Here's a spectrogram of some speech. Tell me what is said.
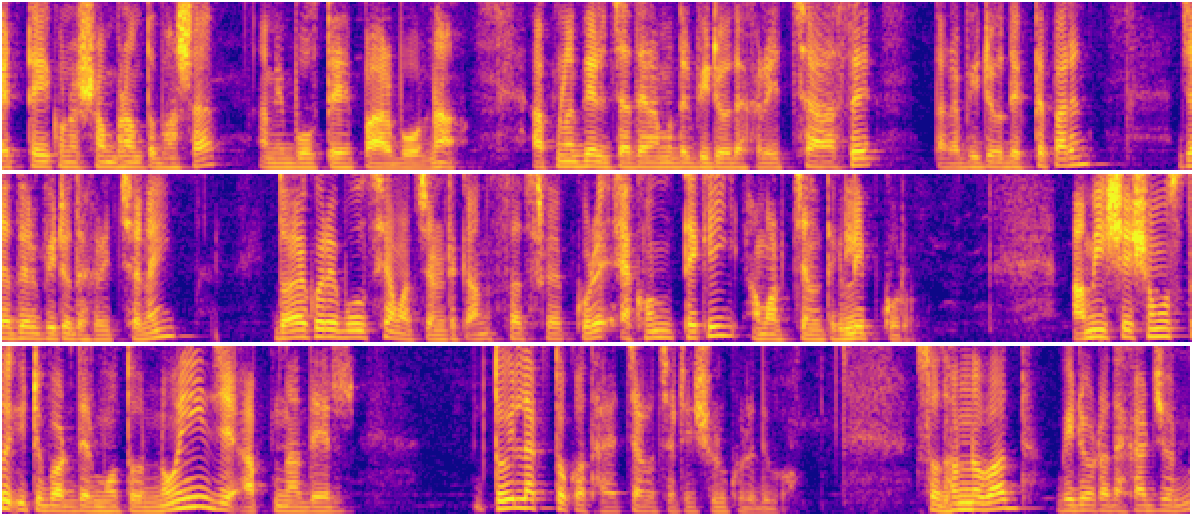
এর থেকে কোনো সম্ভ্রান্ত ভাষা আমি বলতে পারব না। আপনাদের, যাদের আমাদের ভিডিও দেখার ইচ্ছা আছে, তারা ভিডিও দেখতে পারেন। যাদের ভিডিও দেখার ইচ্ছা নেই, দয়া করে বলছি আমার চ্যানেলটাকে আনসাবস্ক্রাইব করে এখন থেকেই আমার চ্যানেল থেকে লিভ করুন। আমি সেই সমস্ত ইউটিউবারদের মতো নই যে আপনাদের তৈলাক্ত কথায় চালাচাটি শুরু করে দেব। সো ধন্যবাদ ভিডিওটা দেখার জন্য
